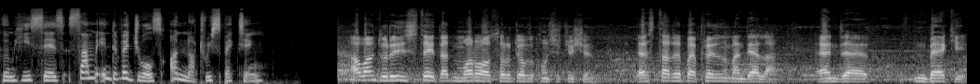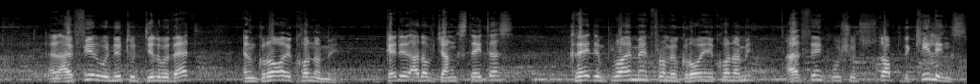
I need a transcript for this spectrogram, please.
whom he says some individuals are not respecting. I want to reinstate that moral authority of the Constitution, as started by President Mandela and uh, Mbeki. And I feel we need to deal with that and grow our economy, get it out of junk status, create employment from a growing economy. I think we should stop the killings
